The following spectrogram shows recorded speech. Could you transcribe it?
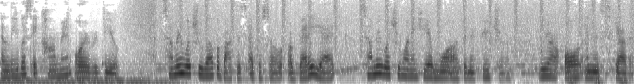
and leave us a comment or a review. Tell me what you love about this episode, or better yet, tell me what you want to hear more of in the future. We are all in this together.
